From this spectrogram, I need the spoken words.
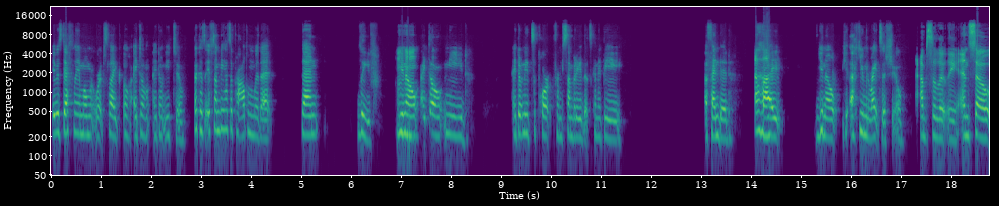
it was definitely a moment where it's like oh i don't i don't need to. Because if somebody has a problem with it then leave. You know i don't need i don't need support from somebody that's going to be offended uh-huh. by you know a human rights issue. Absolutely. And so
